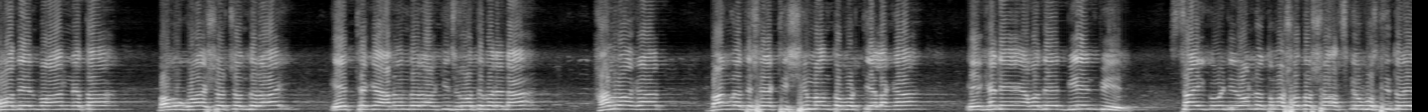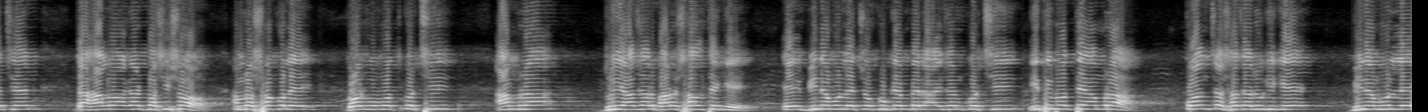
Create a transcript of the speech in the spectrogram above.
আমাদের মহান নেতা বাবু গুহেশ্বর চন্দ্র রায়, এর থেকে আনন্দের আর কিছু হতে পারে না। হালুয়াঘাট বাংলাদেশের একটি সীমান্তবর্তী এলাকা। এখানে আমাদের বিএনপির স্থায়ী কমিটির অন্যতম সদস্য আজকে উপস্থিত হয়েছেন। তা হালুয়াঘাটবাসী সহ আমরা সকলেই গর্ববোধ করছি। আমরা দুই হাজার বারো সাল থেকে এই বিনামূল্যে চক্ষু ক্যাম্পের আয়োজন করছি। ইতিমধ্যে আমরা পঞ্চাশ হাজার রুগীকে বিনামূল্যে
